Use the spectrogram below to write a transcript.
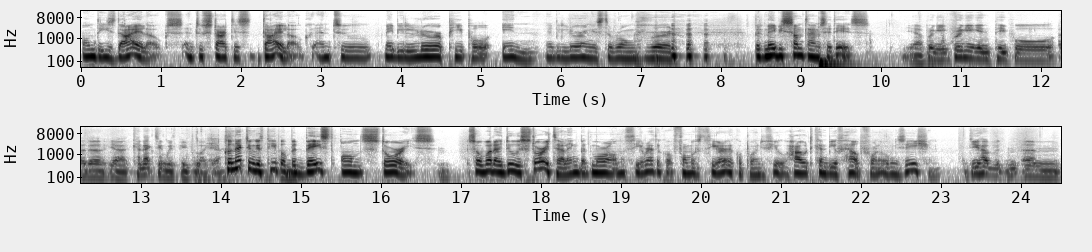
on these dialogues and to start this dialogue and to maybe lure people in. Maybe luring is the wrong word, but maybe sometimes it is. Yeah, bringing bringing in people at a yeah, connecting with people, I guess. Connecting with people, but based on stories. So what I do is storytelling, but more on a theoretical, from a theoretical point of view, how it can be of help for an organization. Do you have um,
